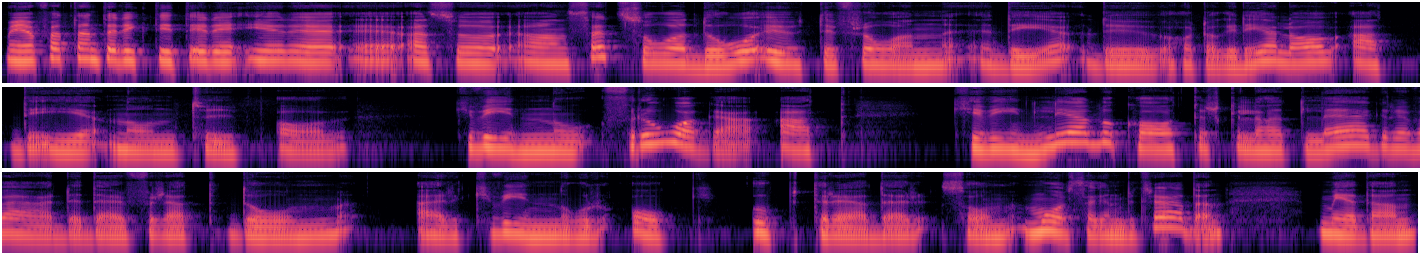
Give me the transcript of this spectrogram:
Men jag fattar inte riktigt, är det, är det eh, alltså ansett så då utifrån det du har tagit del av att det är någon typ av kvinnofråga att kvinnliga advokater skulle ha ett lägre värde därför att de är kvinnor och uppträder som målsägandebiträden medan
